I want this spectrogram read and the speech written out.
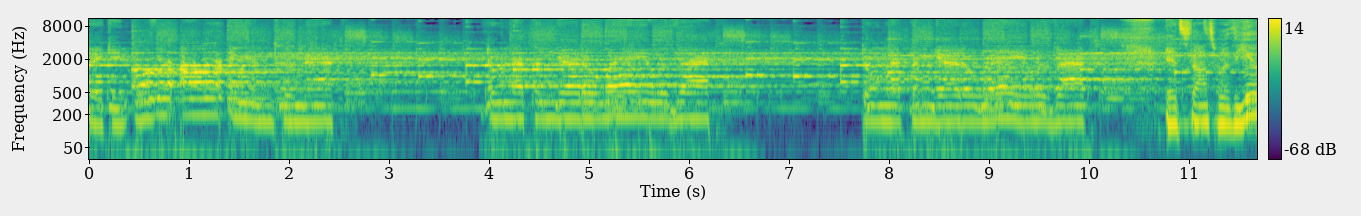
taking over our internet. Don't let them get away with that. Don't let them get away with that. It starts with you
